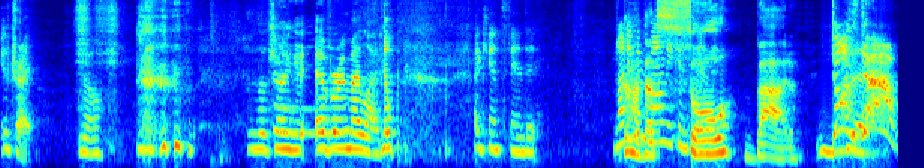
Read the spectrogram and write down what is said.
You try it. No. I'm not trying it ever in my life. Nope. I can't stand it. Not God, even that's can so bad. Thumbs Yeah. down!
